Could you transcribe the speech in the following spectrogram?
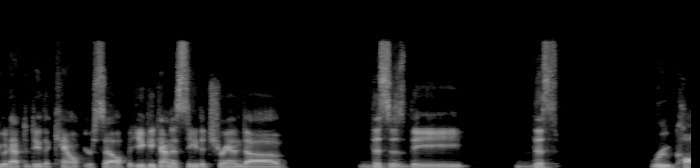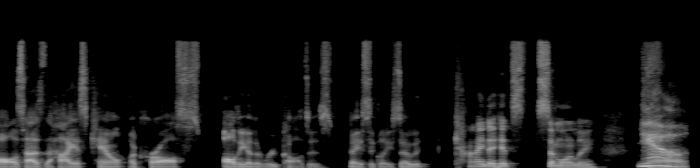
you would have to do the count yourself, but you could kind of see the trend of this is the this root cause has the highest count across all the other root causes, basically. So it kind of hits similarly. Yeah. Uh,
